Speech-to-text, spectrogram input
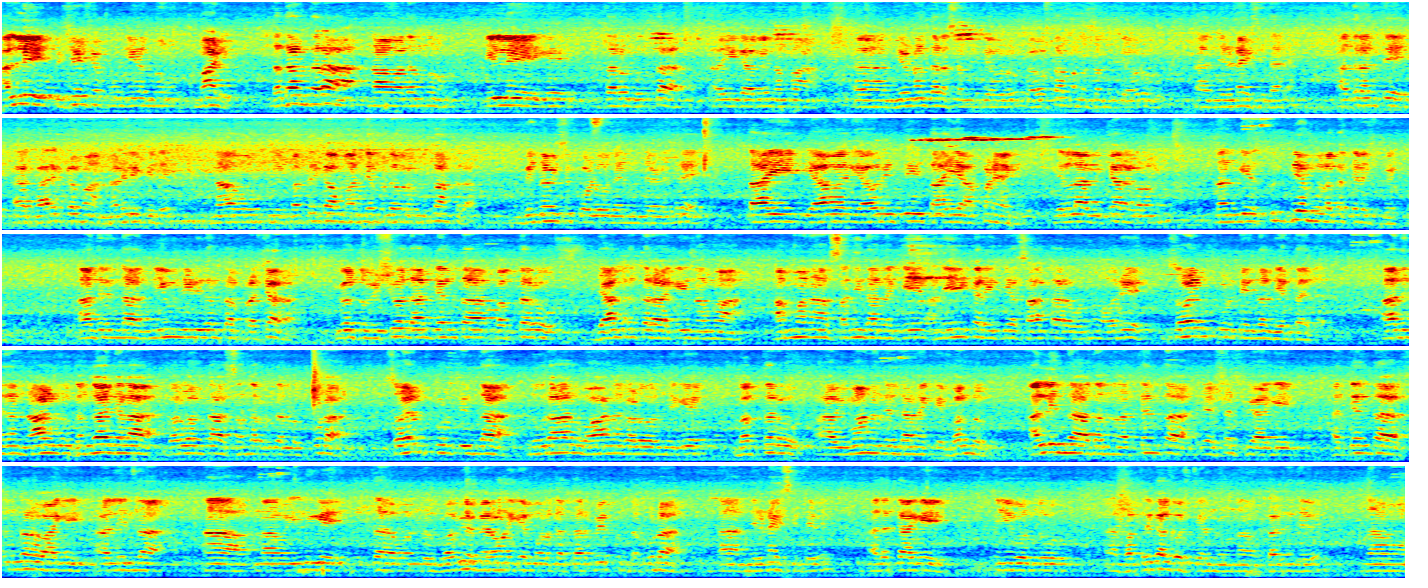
ಅಲ್ಲಿ ವಿಶೇಷ ಪೂಜೆಯನ್ನು ಮಾಡಿ. ತದನಂತರ ನಾವು ಅದನ್ನು ಇಲ್ಲಿಗೆ ತರುವುದು ಅಂತ ಆ, ಈಗಾಗಲೇ ನಮ್ಮ ಜೀರ್ಣೋದ್ಧಾರ ಸಮಿತಿಯವರು, ವ್ಯವಸ್ಥಾಪನಾ ಸಮಿತಿಯವರು ನಿರ್ಣಯಿಸಿದ್ದಾರೆ. ಅದರಂತೆ, ಆ, ಕಾರ್ಯಕ್ರಮ ನಡೆಯುತ್ತಿದೆ ನಾವು ಈ ಪತ್ರಿಕಾ ಮಾಧ್ಯಮದವರ ಮುಖಾಂತರ ಭಿನ್ನವಿಸಿಕೊಳ್ಳುವುದೇನೆಂದು ಹೇಳಿದರೆ, ತಾಯಿ ಯಾವ ಯಾವ ರೀತಿ ತಾಯಿಯ ಅಪ್ಪಣೆ ಆಗಿದೆ ಎಲ್ಲ ವಿಚಾರಗಳನ್ನು ನನಗೆ ಸುದ್ದಿಯ ಮೂಲಕ ತಿಳಿಸಬೇಕು. ಆದ್ದರಿಂದ ನೀವು ನೀಡಿದಂಥ ಪ್ರಚಾರ, ಇವತ್ತು ವಿಶ್ವದಾದ್ಯಂತ ಭಕ್ತರು ಜಾಗೃತರಾಗಿ ನಮ್ಮ ಅಮ್ಮನ ಸನ್ನಿಧಾನಕ್ಕೆ ಅನೇಕ ರೀತಿಯ ಸಹಕಾರವನ್ನು ಅವರೇ ಸ್ವಯಂ ಸ್ಫೂರ್ತಿಯಿಂದ ನೀಡ್ತಾ ಇದ್ದಾರೆ. ಆದ್ದರಿಂದ ನಾಳ್ದು ಗಂಗಾಜಲ ಬರುವಂಥ ಸಂದರ್ಭದಲ್ಲೂ ಕೂಡ ಸ್ವಯಂ ಸ್ಫೂರ್ತಿಯಿಂದ ನೂರಾರು ವಾಹನಗಳೊಂದಿಗೆ ಭಕ್ತರು ಆ ವಿಮಾನ ನಿಲ್ದಾಣಕ್ಕೆ ಬಂದು ಅಲ್ಲಿಂದ ಅದನ್ನು ಅತ್ಯಂತ ಯಶಸ್ವಿಯಾಗಿ, ಅತ್ಯಂತ ಸುಂದರವಾಗಿ ಅಲ್ಲಿಂದ ನಾವು ಇಲ್ಲಿಗೆ ಒಂದು ಭವ್ಯ ಮೆರವಣಿಗೆ ಮೂಲಕ ತರಬೇಕು ಅಂತ ಕೂಡ ನಿರ್ಣಯಿಸಿದ್ದೇವೆ. ಅದಕ್ಕಾಗಿ ಈ ಒಂದು ಪತ್ರಿಕಾಗೋಷ್ಠಿಯನ್ನು ನಾವು ಕರೆದಿದ್ದೇವೆ. ನಾವು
